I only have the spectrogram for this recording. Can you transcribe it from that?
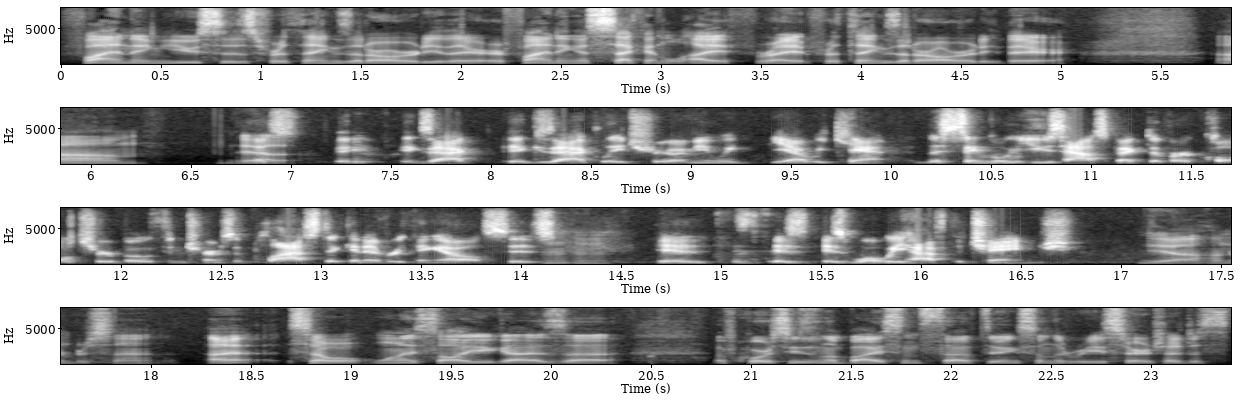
finding uses for things that are already there, finding a second life, right, for things that are already there. Um, yeah. That's exact, exactly true. I mean, we, yeah, we can't, the single use aspect of our culture, both in terms of plastic and everything else is, mm-hmm. is, is, is what we have to change. Yeah, hundred percent. I, so when I saw you guys, uh, of course using the bison stuff, doing some of the research, I just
